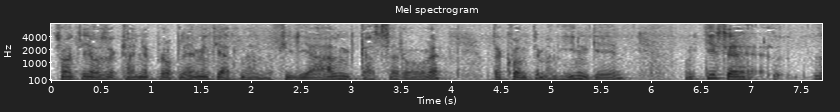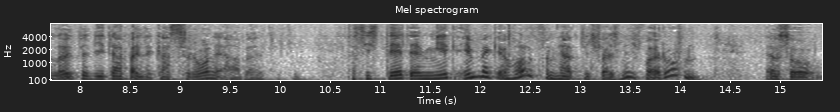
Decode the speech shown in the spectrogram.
So hatte ich also keine Probleme. Die hatten eine Filialen, Gasserole, da konnte man hingehen. Und diese Leute, die da bei der Gasserole arbeiteten, das ist der, der mir immer geholfen hat. Ich weiß nicht warum. Also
